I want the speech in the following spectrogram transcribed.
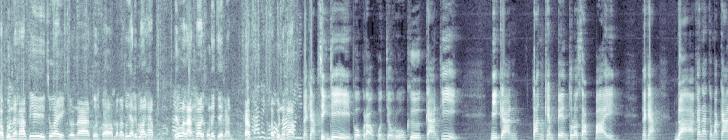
ขอบคุณนะครับที่ช่วยกรุณาตรวจสอบแล้วก็ทุกอย่างเรียบร้อยครับเดี๋ยววันหลังก็คงได้เจอกันครับอาจารย์เห็นเขาขอบคุณนะครับอกว่าตอนนี้นะครับสิ่งที่พวกเราควรจะรู้คือการที่มีการตั้งแคมเปญโทรศัพท์ไปนะครับด่าคณะกรรมการ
